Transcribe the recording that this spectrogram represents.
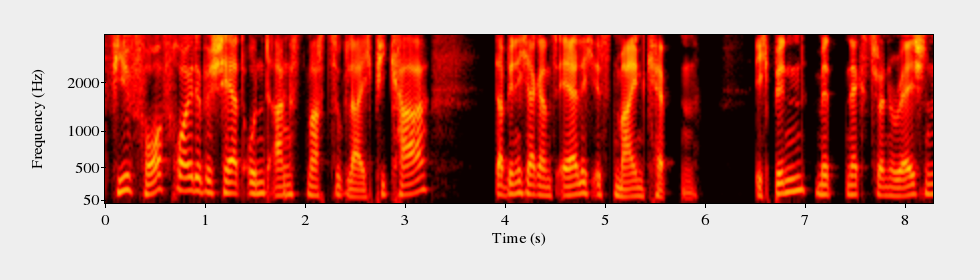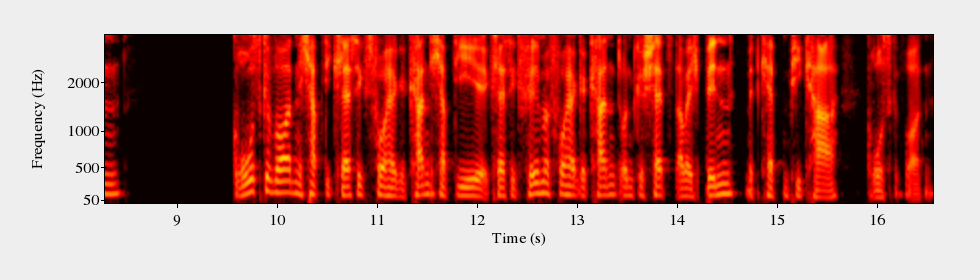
viel Vorfreude beschert und Angst macht zugleich. Picard, da bin ich ja ganz ehrlich, ist mein Captain. Ich bin mit Next Generation groß geworden. Ich habe die Classics vorher gekannt, ich habe die Classic-Filme vorher gekannt und geschätzt, aber ich bin mit Captain Picard groß geworden.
